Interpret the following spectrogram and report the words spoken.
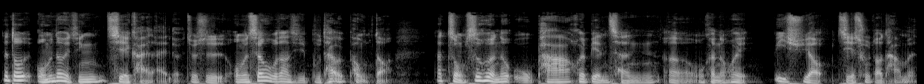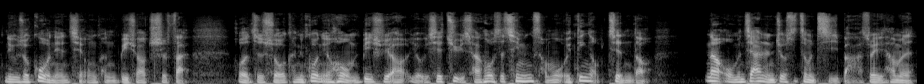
那都我们都已经切开来了。就是我们生活上其实不太会碰到，那总是会有那五趴会变成呃，我可能会必须要接触到他们。例如说过年前，我们可能必须要吃饭，或者是说可能过年后我们必须要有一些聚餐，或者是清明扫墓，我一定要见到。那我们家人就是这么鸡巴，所以他们。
